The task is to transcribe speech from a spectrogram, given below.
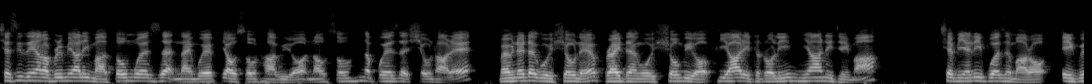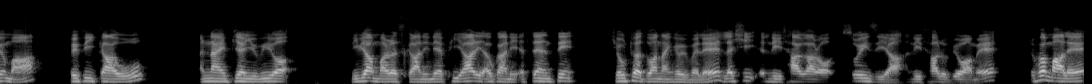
Chelsea သင်းကတော့ Premier League မှာ3ပွဲဆက်နိုင်ပွဲပျောက်ဆုံးထားပြီးတော့နောက်ဆုံး2ပွဲဆက်ရှုံးထားတယ် Man United ကိုရှုံးတယ် Brighton ကိုရှုံးပြီးတော့ဖိအားတွေတော်တော်လေးများနေချိန်မှာ Champions League ပွဲစဉ်မှာတော့အိမ်ကွင်းမှာ Benfica ကိုအနိုင်ပြန်ယူပြီးတော့နီးပြ Maresca အနေနဲ့ဖိအားတွေအောက်ကနေအတန်အသင့်ရုပ်ထွက်သွားနိုင်ခဲ့ပေမဲ့လည်းလက်ရှိအနေအထားကတော့စိုးရိမ်စရာအနေအထားလို့ပြောရမယ်။တစ်ဖက်မှာလည်း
